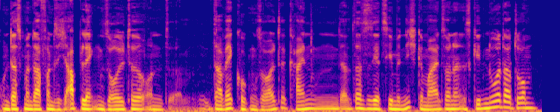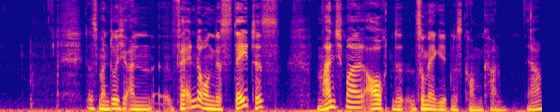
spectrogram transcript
und dass man davon sich ablenken sollte und ähm, da weggucken sollte. Kein, das ist jetzt hiermit nicht gemeint, sondern es geht nur darum, dass man durch eine Veränderung des Status manchmal auch zum Ergebnis kommen kann. Ja,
